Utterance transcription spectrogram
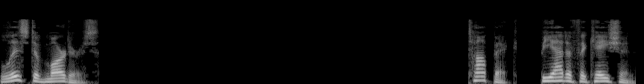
List of martyrs Beatification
